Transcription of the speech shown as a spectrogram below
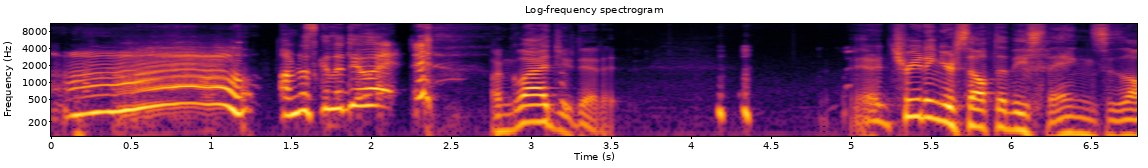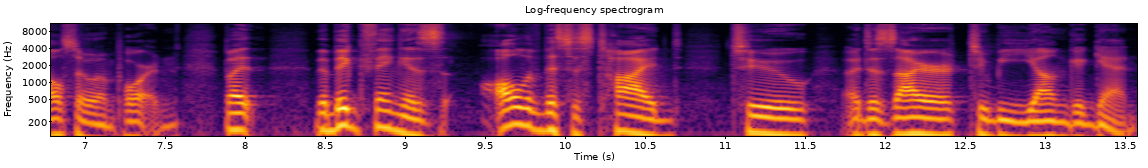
Oh, I'm just going to do it. I'm glad you did it. Treating yourself to these things is also important. But the big thing is all of this is tied to a desire to be young again.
